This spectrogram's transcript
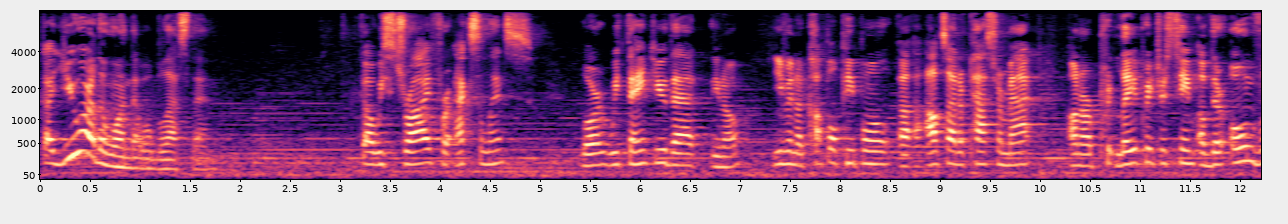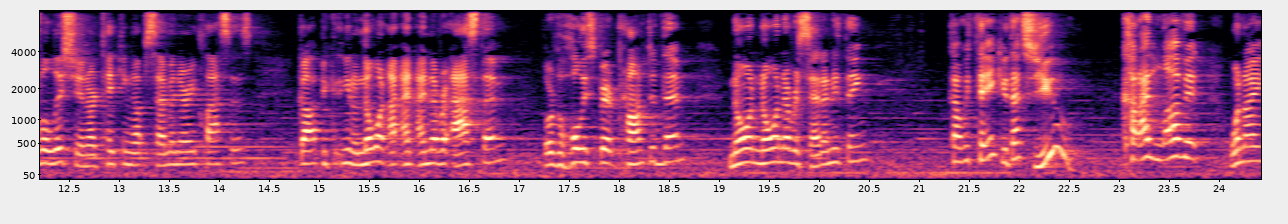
God, you are the one that will bless them. God, we strive for excellence. Lord, we thank you that, you know, even a couple people uh, outside of Pastor Matt on our pre- lay preachers team of their own volition are taking up seminary classes. God, because, you know, no one, I, I never asked them. Lord, the Holy Spirit prompted them. No one, no one ever said anything. God, we thank you. That's you. God, I love it when I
